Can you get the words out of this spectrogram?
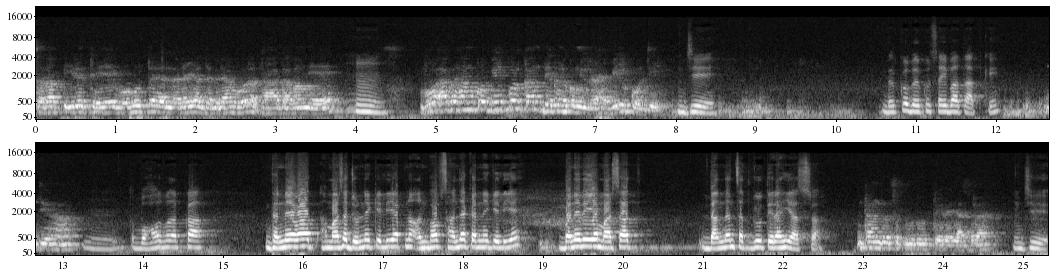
शराब पी रहे थे बहुत लड़ाइया झगड़ा हो रहा था गाँव में। हम्म। वो अब हमको बिल्कुल कम देखने को मिल रहा है बिल्कुल जी। जी। बिल्कुल बिल्कुल सही बात आपकी। जी हाँ। तो बहुत बहुत आपका धन्यवाद हमारे साथ जुड़ने के लिए अपना अनुभव साझा करने के लिए। बने रहिए हमारे साथ। दंदन सतगुरु तेरा ही आसरा। दंदन सतगुरु तेरा ही यात्रा जी।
